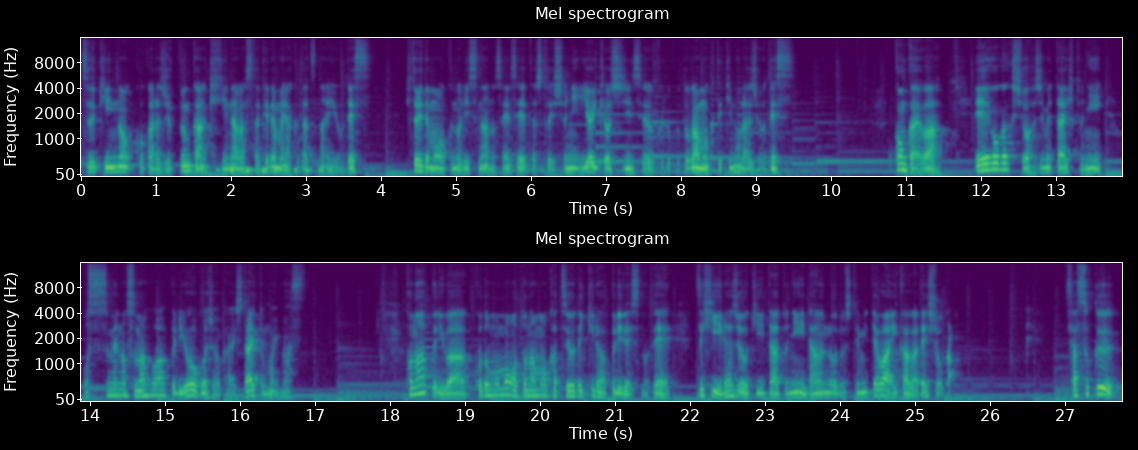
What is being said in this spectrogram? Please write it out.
通勤の5から10分間聞き流すだけでも役立つ内容です。一人でも多くのリスナーの先生たちと一緒に良い教師人生を送ることが目的のラジオです。今回は英語学習を始めたい人におすすめのスマホアプリをご紹介したいと思います。このアプリは子供も大人も活用できるアプリですので、ぜひラジオを聞いた後にダウンロードしてみてはいかがでしょうか。早速、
